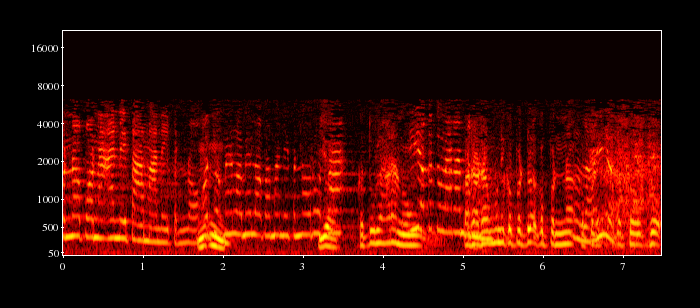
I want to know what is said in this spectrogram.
peno ponakane pamane peno. Ojo melok-melok pamane peno rusak. Iya, ketularan wong. Iya, ketularan. Kadang-kadang muni kepethuk kepenek, kepenek ketokok.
